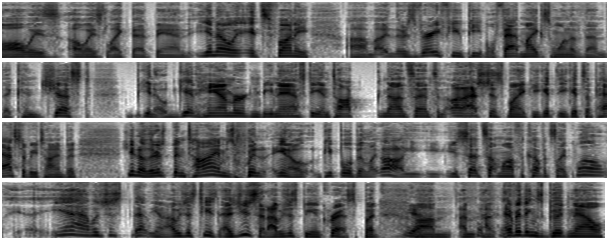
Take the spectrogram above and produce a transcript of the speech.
always, always like that band. You know, it's funny. Um, there's very few people. Fat Mike's one of them that can just, you know, get hammered and be nasty and talk nonsense. And oh, that's just Mike. He get he gets a pass every time. But you know, there's been times when you know people have been like, oh, you, you said something off the cuff. It's like, well, yeah, I was just that. You know, I was just teasing. As you said, I was just being Chris. But Yeah. um, I'm, I'm everything's good now.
